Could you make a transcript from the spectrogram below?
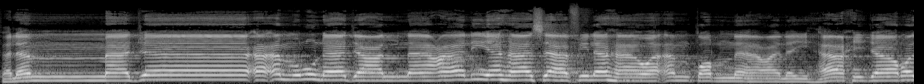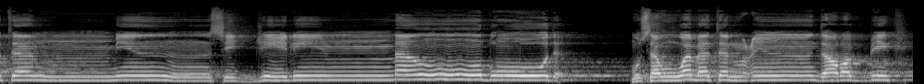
فلما جاء أمرنا جعلنا عاليها سافلها وأمطرنا عليها حجارة من سجيل منضود مسومة عند ربك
